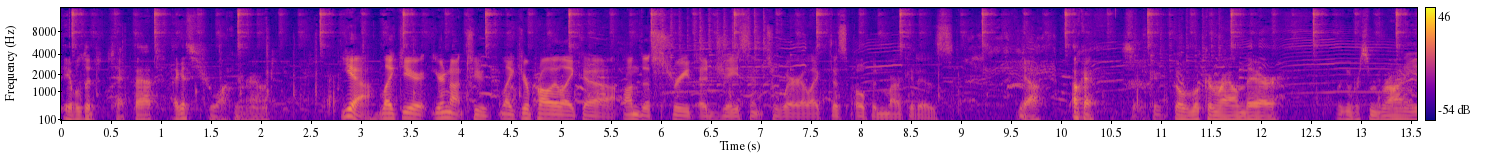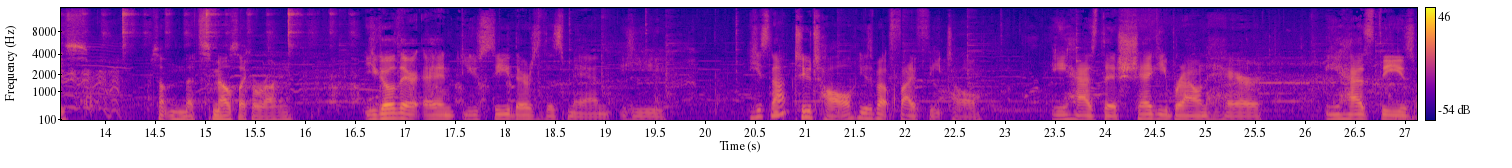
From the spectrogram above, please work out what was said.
able to detect that? I guess if you're walking around. yeah, like you're you're not too like you're probably like uh, on the street adjacent to where like this open market is. Yeah. Okay. So go looking around there, looking for some Ronnies, something that smells like a Ronnie. You go there and you see there's this man. He he's not too tall. He's about five feet tall. He has this shaggy brown hair. He has these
